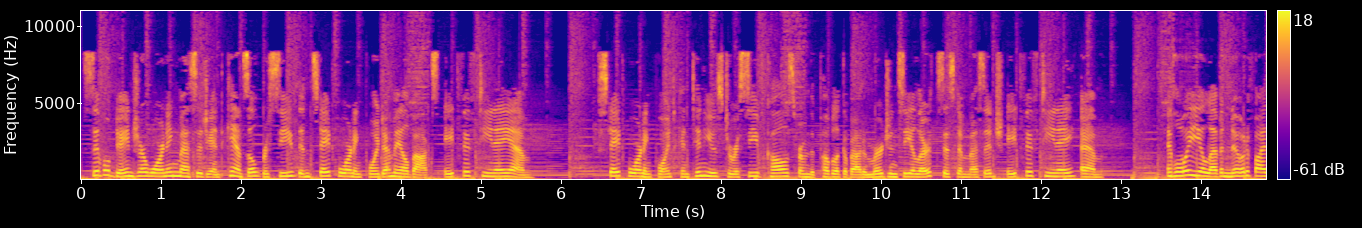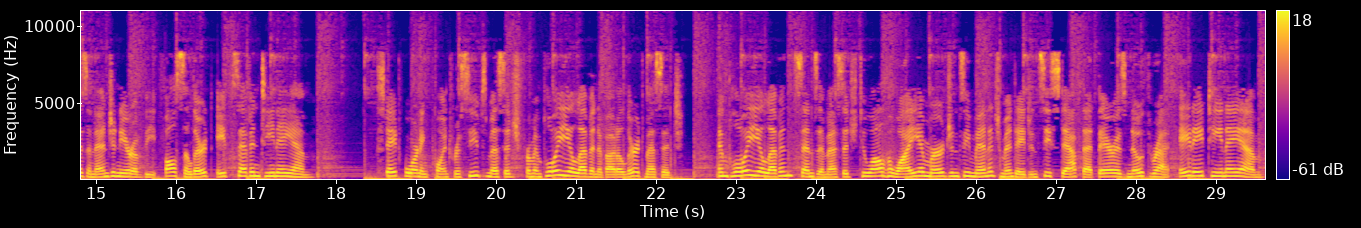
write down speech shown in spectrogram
Civil danger warning message and cancel, received in state warning point uh, a mailbox, 8.15 a.m. State Warning Point continues to receive calls from the public about emergency alert system message, 8.15 a.m. Employee 11 notifies an engineer of the false alert, 8.17 a.m. State warning point receives message from Employee 11 about alert message. Employee 11 sends a message to all Hawaii Emergency Management Agency staff that there is no threat, 8.18 a.m.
